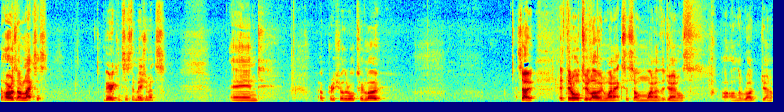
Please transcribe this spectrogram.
the horizontal axis, very consistent measurements, and I'm pretty sure they're all too low. So if they're all too low in one axis on one of the journals, on the rod journal,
